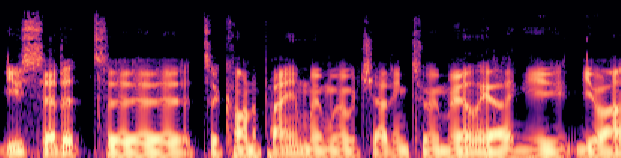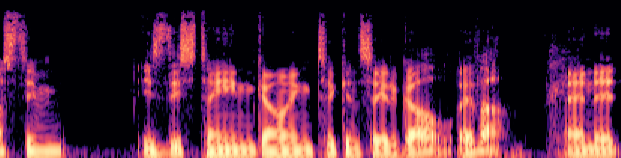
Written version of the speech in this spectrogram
you said it to to Connor Pain when we were chatting to him earlier. You you asked him, "Is this team going to concede a goal ever?" And it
